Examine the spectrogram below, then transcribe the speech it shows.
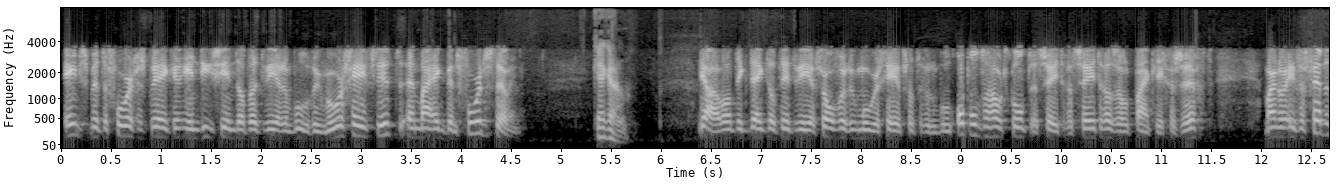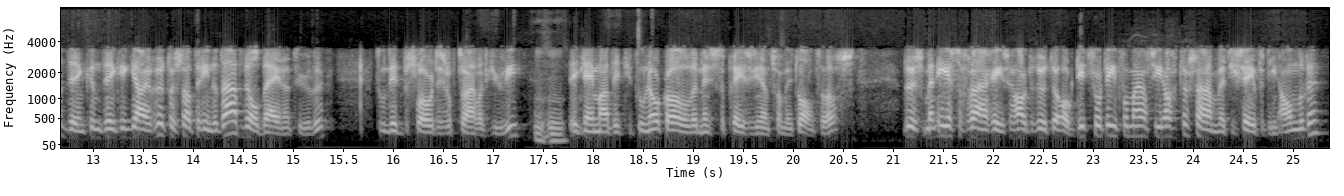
eens met de vorige spreker in die zin dat het weer een boel rumoer geeft dit. En, maar ik ben voor de stelling. Kijk aan. Ja, want ik denk dat dit weer zoveel rumoer geeft dat er een boel oponthoud komt, et cetera, et cetera. Dat is al een paar keer gezegd. Maar nog even verder denken, denk ik, ja, Rutte zat er inderdaad wel bij natuurlijk. Toen dit besloten is op 12 juli. Mhm. Ik neem aan dat hij toen ook al de minister-president van dit land was. Dus mijn eerste vraag is, houdt Rutte ook dit soort informatie achter... samen met die 17 anderen,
